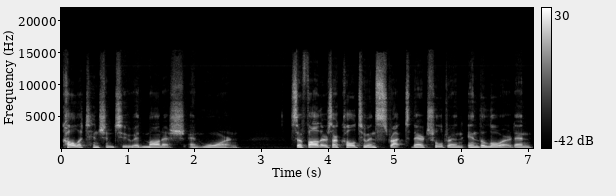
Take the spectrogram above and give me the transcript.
call attention to, admonish, and warn. So, fathers are called to instruct their children in the Lord. And,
